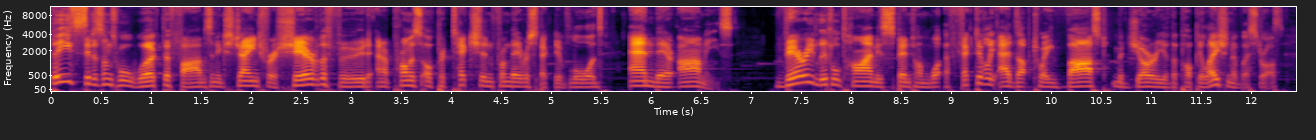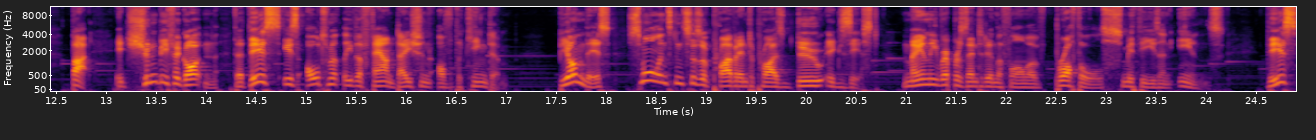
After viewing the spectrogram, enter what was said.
These citizens will work the farms in exchange for a share of the food and a promise of protection from their respective lords and their armies. Very little time is spent on what effectively adds up to a vast majority of the population of Westeros, but it shouldn't be forgotten that this is ultimately the foundation of the kingdom. Beyond this, small instances of private enterprise do exist, mainly represented in the form of brothels, smithies, and inns. This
